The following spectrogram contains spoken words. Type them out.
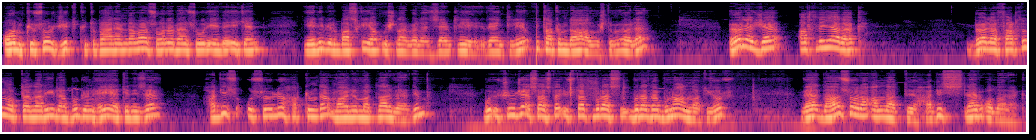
10 küsur cilt kütüphanemde var. Sonra ben Suriye'deyken yeni bir baskı yapmışlar böyle zevkli, renkli. Bir takım daha almıştım öyle. Böylece atlayarak böyle farklı noktalarıyla bugün heyetinize hadis usulü hakkında malumatlar verdim. Bu üçüncü esasta Üstad burası, burada bunu anlatıyor. Ve daha sonra anlattığı hadisler olarak,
